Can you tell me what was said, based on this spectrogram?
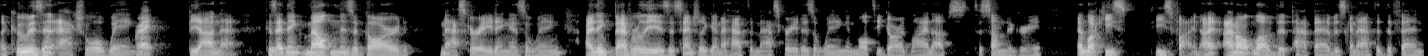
Like who is an actual wing right beyond that? Because I think Melton is a guard masquerading as a wing. I think Beverley is essentially going to have to masquerade as a wing in multi-guard lineups to some degree. And look, he's he's fine. I, I don't love that Pat Bev is going to have to defend,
